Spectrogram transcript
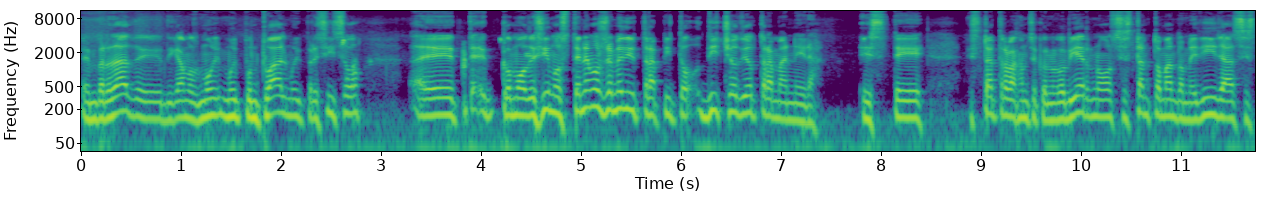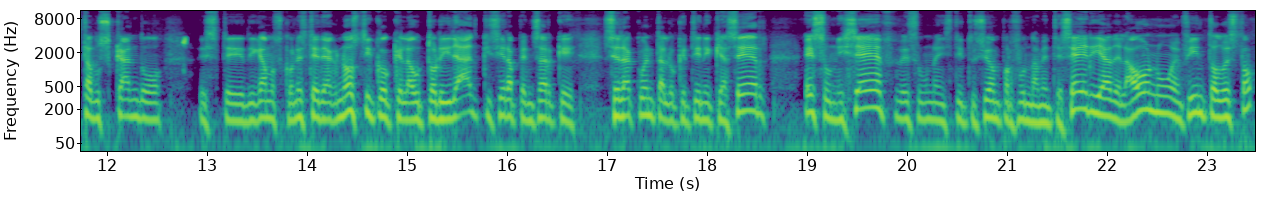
en verdad, digamos, muy, muy puntual, muy preciso. Eh, como decimos, tenemos remedio y trapito, dicho de otra manera este está trabajándose con el gobierno, se están tomando medidas, se está buscando, este, digamos, con este diagnóstico que la autoridad quisiera pensar que se da cuenta de lo que tiene que hacer. Es UNICEF, es una institución profundamente seria de la ONU, en fin, todo esto.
